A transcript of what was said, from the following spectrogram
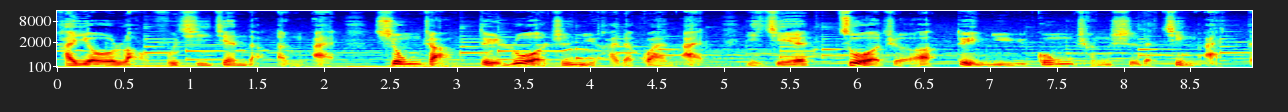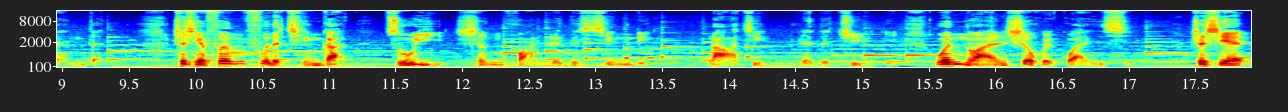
还有老夫妻间的恩爱，兄长对弱智女孩的关爱。以及作者对女工程师的敬爱等等，这些丰富的情感足以深化人的心灵，拉近人的距离，温暖社会关系。这些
